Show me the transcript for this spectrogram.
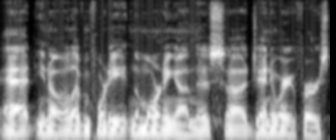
at you know 11:48 in the morning on this uh, January 1st,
